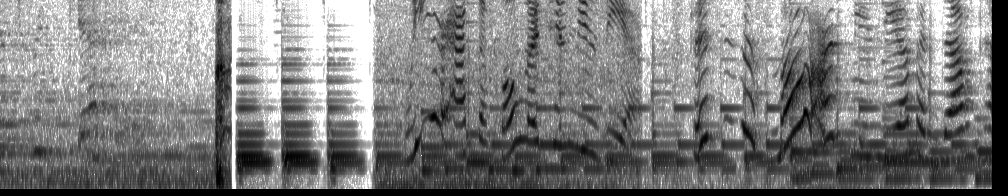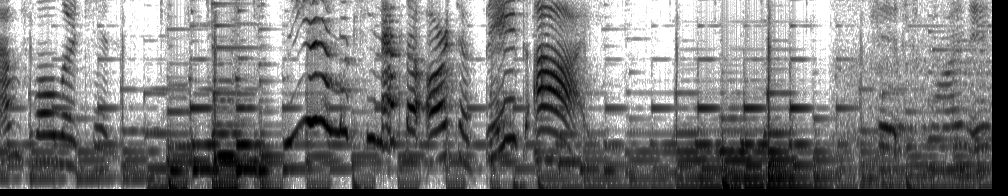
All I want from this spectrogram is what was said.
We are at the Fullerton Museum. This is a small art museum in downtown Fullerton. We are looking at the art of Big Eyes. This one is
